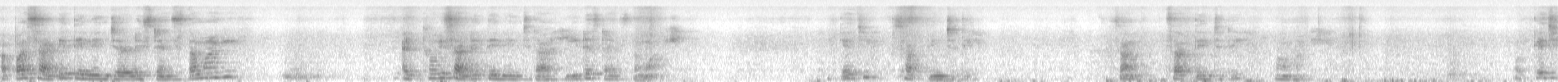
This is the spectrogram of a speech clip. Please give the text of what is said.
ਆਪਾਂ 3.5 ਇੰਚ ਡਿਸਟੈਂਸ ਦਵਾਂਗੇ। ਇੱਥੋਂ ਵੀ 3.5 ਇੰਚ ਦਾ ਹੀ ਡਿਸਟੈਂਸ ਦਵਾਂਗੇ। ਠੀਕ ਹੈ ਜੀ? 7 ਇੰਚ ਦੀ। 7 ਇੰਚ ਦੀ ਪਾਵਾਂਗੇ। ਓਕੇ ਜੀ?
